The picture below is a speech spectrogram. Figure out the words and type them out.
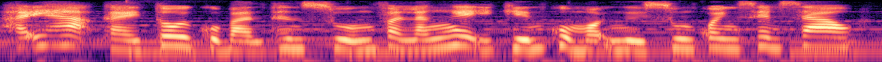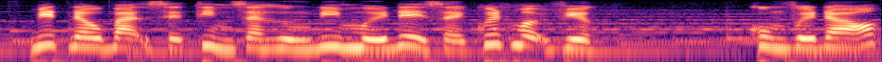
hãy hạ cái tôi của bản thân xuống và lắng nghe ý kiến của mọi người xung quanh xem sao, biết đâu bạn sẽ tìm ra hướng đi mới để giải quyết mọi việc. Cùng với đó,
